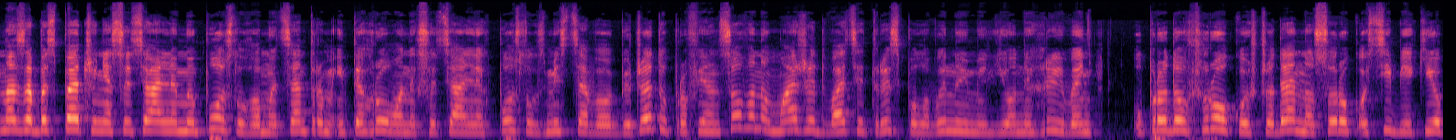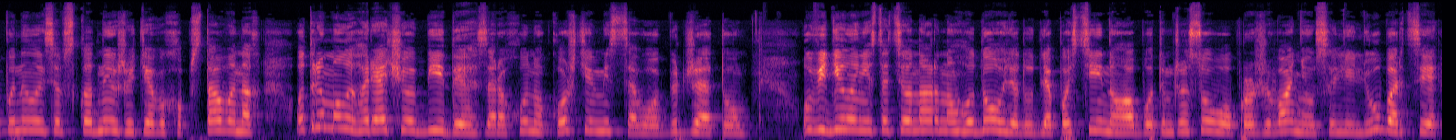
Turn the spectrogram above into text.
На забезпечення соціальними послугами Центром інтегрованих соціальних послуг з місцевого бюджету профінансовано майже 23,5 мільйони гривень. Упродовж року щоденно 40 осіб, які опинилися в складних життєвих обставинах, отримали гарячі обіди за рахунок коштів місцевого бюджету. У відділенні стаціонарного догляду для постійного або тимчасового проживання у селі Любарці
